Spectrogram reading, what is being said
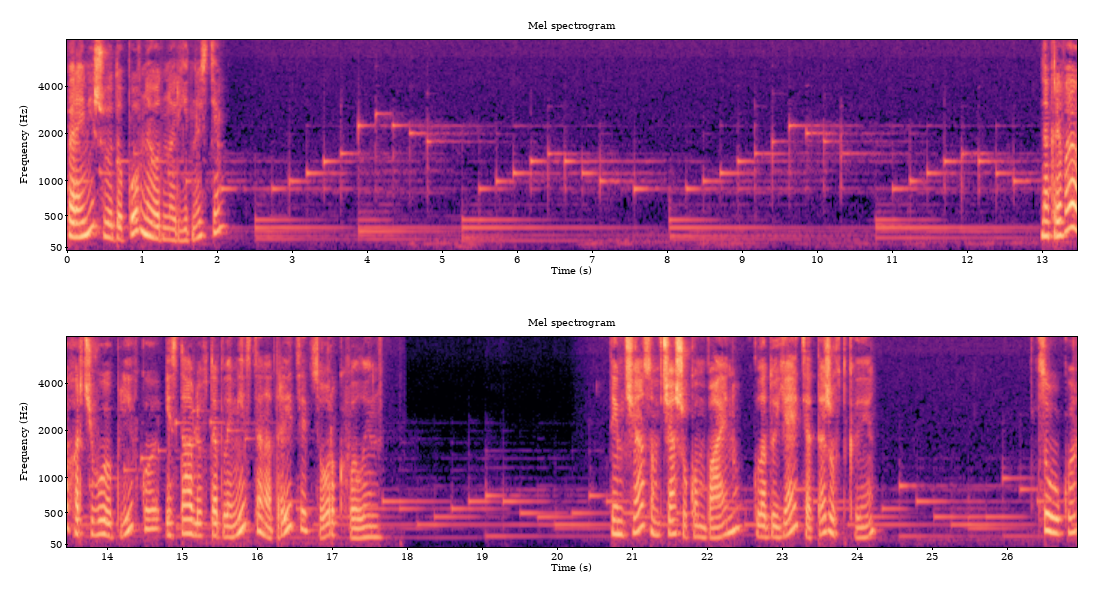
Перемішую до повної однорідності. Накриваю харчовою плівкою і ставлю в тепле місце на 30-40 хвилин. Тим часом в чашу комбайну кладу яйця та жовтки, цукор,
